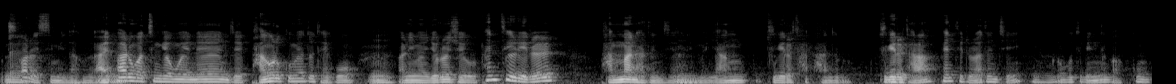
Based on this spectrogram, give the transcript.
네. 추가로 있습니다. 그리고 alpha room 같은 경우에는 이제 방으로 꾸며도 되고 음. 아니면 이런 식으로 pantry를 반만 하든지 아니면 양 두 개를 다 반으로 두 개를 다 팬트리로 하든지 그런 것들이 있는 것 같고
